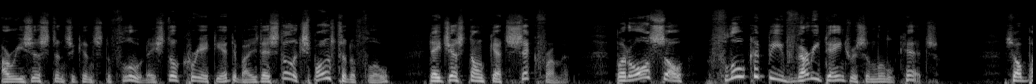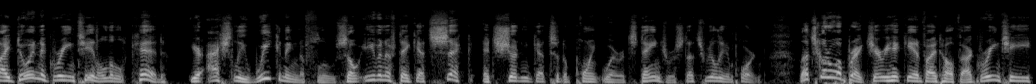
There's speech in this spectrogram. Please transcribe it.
a resistance against the flu. They still create the antibodies. They're still exposed to the flu. They just don't get sick from it. But also, flu could be very dangerous in little kids. So by doing the green tea in a little kid, you're actually weakening the flu. So even if they get sick, it shouldn't get to the point where it's dangerous. That's really important. Let's go to a break. Jerry Hickey Invite Health. Our green tea,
